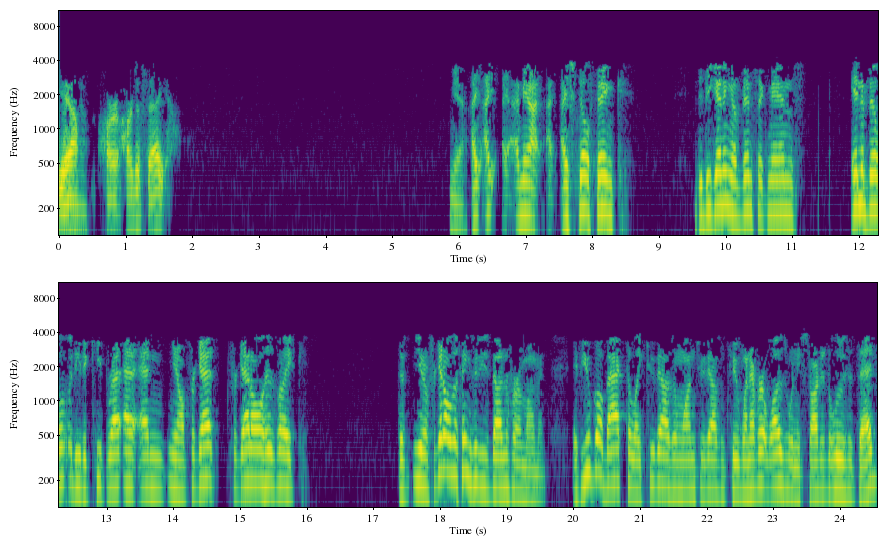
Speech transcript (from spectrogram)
Yeah. know. Hard hard to say. Yeah, I I I mean I I still think the beginning of Vince McMahon's inability to keep re- and, and you know forget forget all his like the you know forget all the things that he's done for a moment. If you go back to like 2001, 2002, whenever it was when he started to lose its edge,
